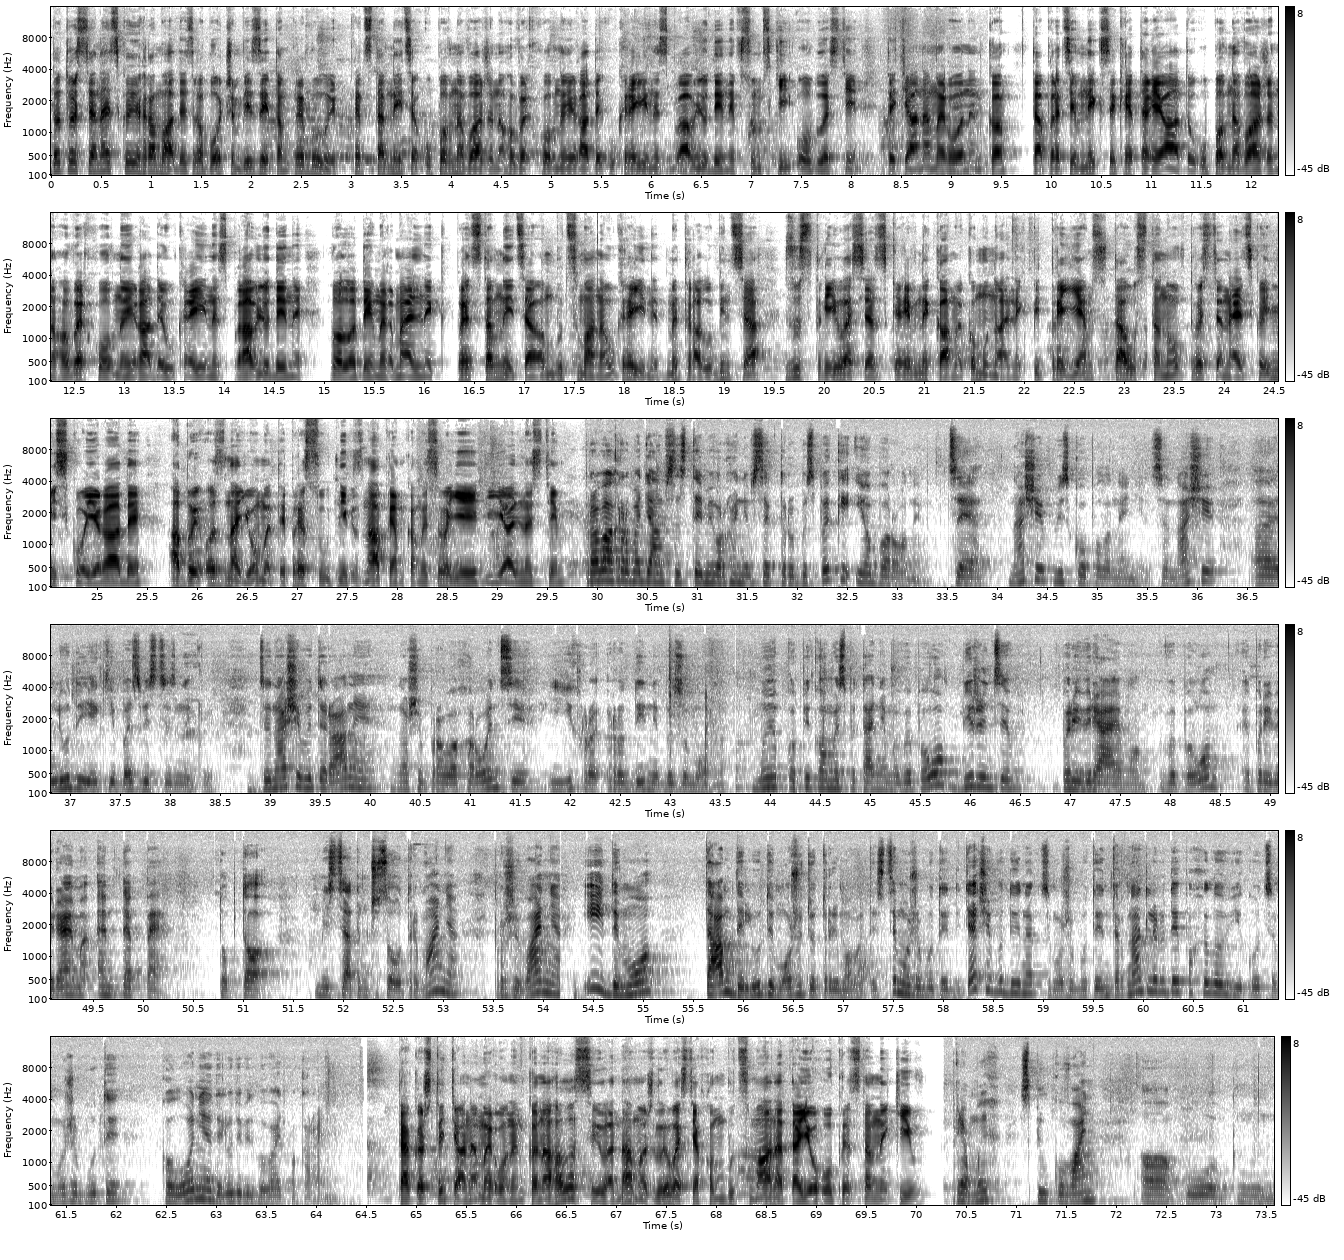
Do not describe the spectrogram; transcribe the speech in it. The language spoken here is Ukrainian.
До Тростянецької громади з робочим візитом прибули представниця уповноваженого Верховної Ради України з прав людини в Сумській області Тетяна Мироненко та працівник секретаріату уповноваженого Верховної Ради України з прав людини Володимир Мельник. Представниця омбудсмана України Дмитра Лубінця зустрілася з керівниками комунальних підприємств та установ Тростянецької міської ради, аби ознайомити присутніх з напрямками своєї діяльності. Права громадян в системі органів сектору безпеки і оборони це наші військовополонені, це наші е, люди, які безвісті зникли. Це наші ветерани, наші правоохоронці і їх родини, безумовно. Ми опікуємося питаннями ВПО, біженців, перевіряємо ВПО, е, перевіряємо МТП, тобто місця тимчасового тримання, проживання, і йдемо там, де люди можуть утримуватись. Це може бути і дитячий будинок, це може бути інтернат для людей похилого віку, це може бути колонія, де люди відбувають покарання. Також Тетяна Мироненко наголосила на можливостях омбудсмана та його представників. Прямих спілкувань у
